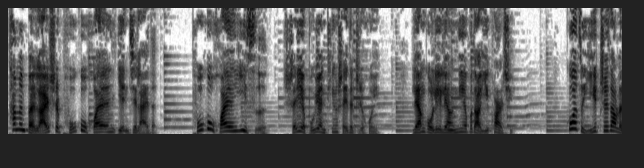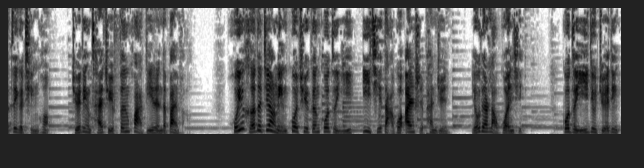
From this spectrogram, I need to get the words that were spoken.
他们本来是仆固怀恩引进来的，仆固怀恩一死，谁也不愿听谁的指挥，两股力量捏不到一块儿去。郭子仪知道了这个情况。决定采取分化敌人的办法。回纥的将领过去跟郭子仪一起打过安史叛军，有点老关系。郭子仪就决定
